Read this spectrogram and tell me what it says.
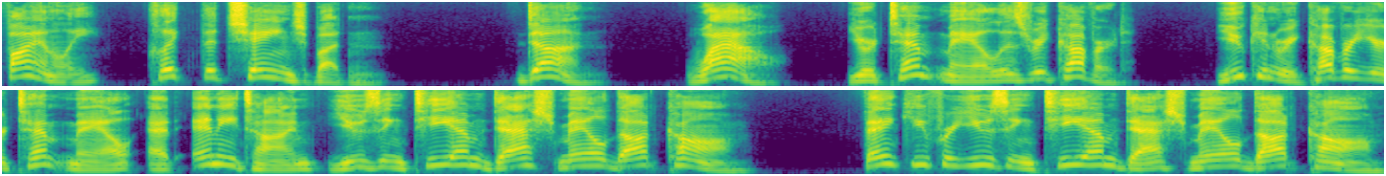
Finally, click the Change button. Done! Wow! Your temp mail is recovered. You can recover your temp mail at any time using tm-mail.com. Thank you for using tm-mail.com.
